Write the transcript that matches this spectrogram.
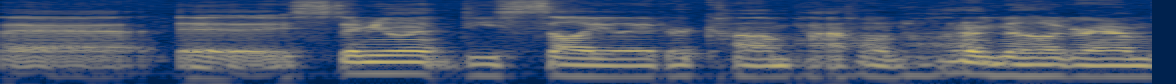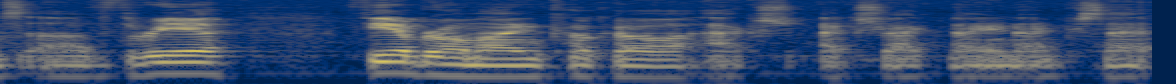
a stimulant decellulator compound, 100 milligrams of 3 theobromine cocoa extract 99%,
